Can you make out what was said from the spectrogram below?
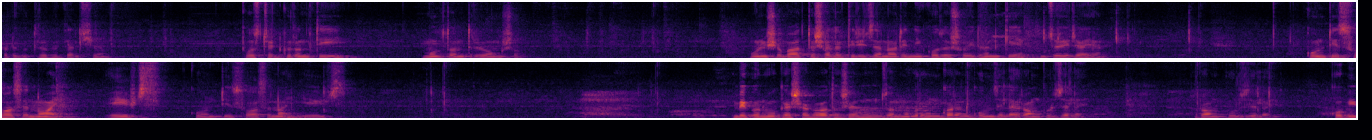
সঠিক উত্তর হবে ক্যালসিয়াম। পোস্টেড গ্রন্থি মূলতন্ত্রের অংশ। উনিশশো বাহাত্তর সালে তিরিশ জানুয়ারি নিখোঁজ ও শহীদ হন কে? জহির কোনটি সোয়াসে নয়? এইডস। কোনটি সোয়াসে নয় এইডস? বেগুন মুখে শাখাওয়াত হোসেন জন্মগ্রহণ করেন কোন জেলায়? রংপুর জেলায়। রংপুর জেলায়। কবি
